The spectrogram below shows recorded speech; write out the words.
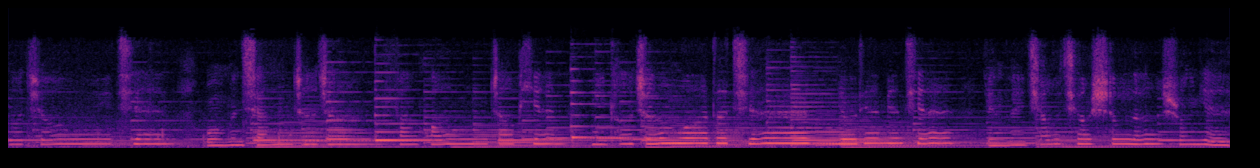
多久以前，我们相这张泛黄照片，你靠着我的肩，有点腼腆，眼泪悄悄湿了双眼，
